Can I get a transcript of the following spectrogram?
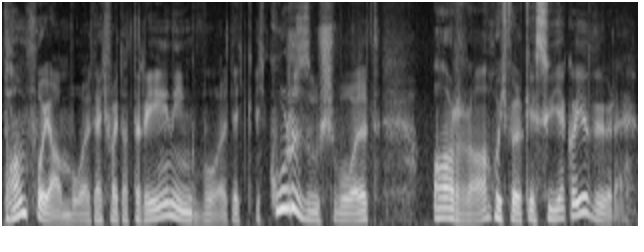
tanfolyam volt, egyfajta tréning volt, egy, egy kurzus volt arra, hogy fölkészüljek a jövőre.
